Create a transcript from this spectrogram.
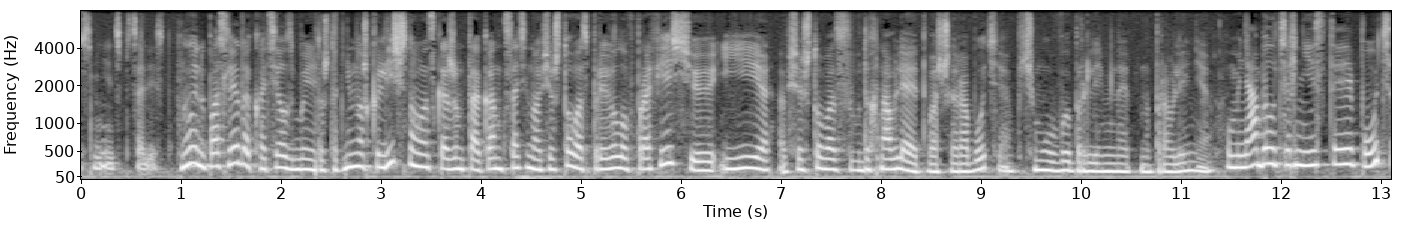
сменить специалиста. Ну и напоследок хотелось бы тоже так немножко личного, скажем так. Анна Константиновна, вообще что вас привело в профессию и вообще что вас вдохновляет в вашей работе? Почему вы выбрали именно это направление? У меня был тернистый путь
